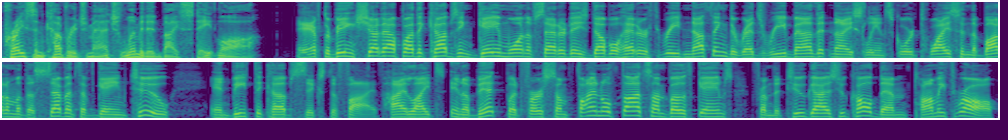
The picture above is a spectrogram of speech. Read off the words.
Price and coverage match limited by state law. After being shut out by the Cubs in game one of Saturday's doubleheader 3 0, the Reds rebounded nicely and scored twice in the bottom of the seventh of game two and beat the Cubs 6 to 5. Highlights in a bit, but first some final thoughts on both games from the two guys who called them, Tommy Thrall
